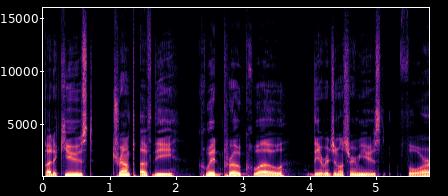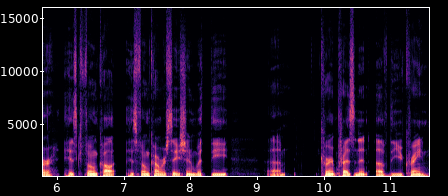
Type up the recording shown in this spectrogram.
but accused Trump of the quid pro quo the original term used for his phone call, his phone conversation with the um, current president of the Ukraine.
